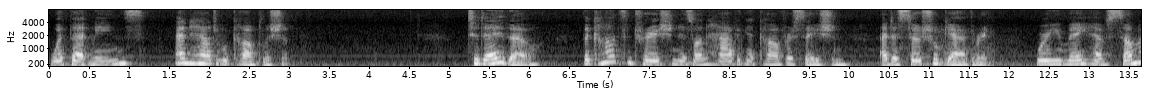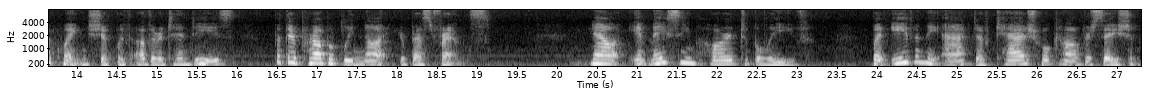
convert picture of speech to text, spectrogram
what that means, and how to accomplish it. Today, though, the concentration is on having a conversation at a social gathering where you may have some acquaintanceship with other attendees, but they're probably not your best friends. Now, it may seem hard to believe, but even the act of casual conversation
